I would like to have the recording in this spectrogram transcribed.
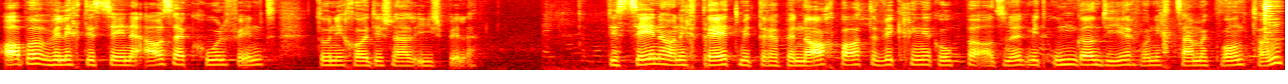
Aber weil ich die Szene auch sehr cool finde, tue ich heute schnell einspielen. Die Szene habe ich gedreht mit einer benachbarten Wikingergruppe, also nicht mit Ungarn-Dir, wo ich zusammen gewohnt habe.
